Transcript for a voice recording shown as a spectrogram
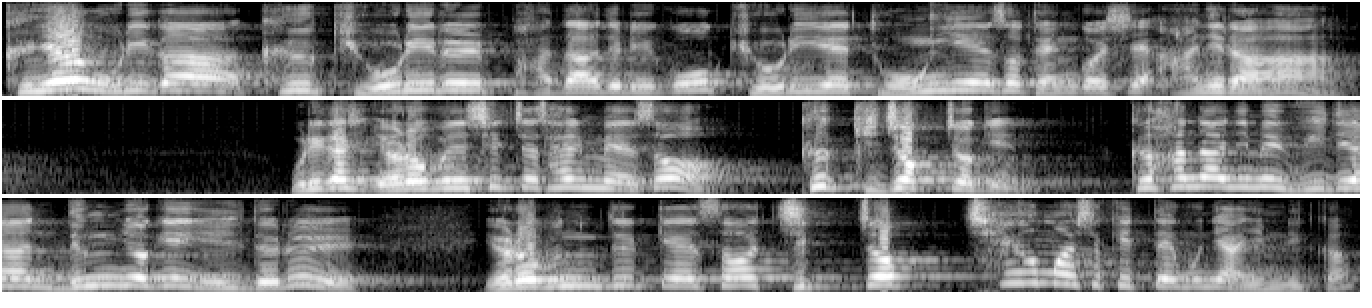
그냥 우리가 그 교리를 받아들이고 교리에 동의해서 된 것이 아니라 우리가 여러분의 실제 삶에서 그 기적적인 그 하나님의 위대한 능력의 일들을 여러분들께서 직접 체험하셨기 때문이 아닙니까?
